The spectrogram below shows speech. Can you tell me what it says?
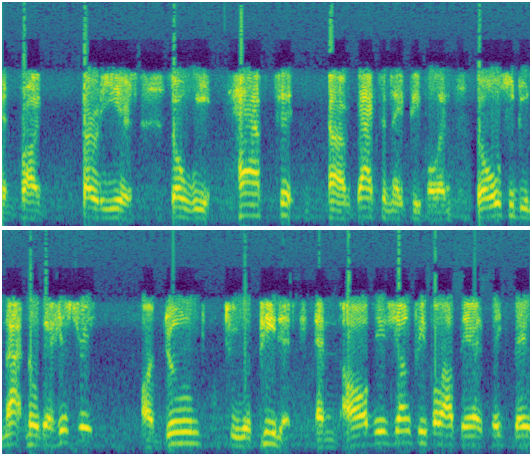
in probably 30 years. So we have to uh, vaccinate people, and those who do not know their history are doomed to repeat it. And all these young people out there think they're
